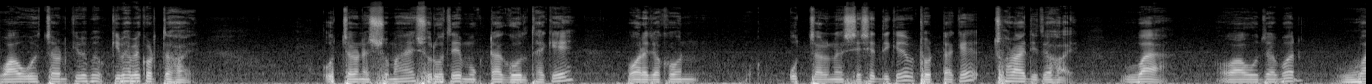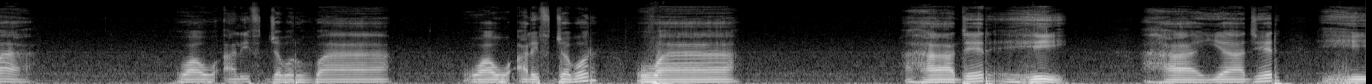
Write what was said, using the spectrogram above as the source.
ওয়াও উচ্চারণ কীভাবে কীভাবে করতে হয়? উচ্চারণের সময় শুরুতে মুখটা গোল থাকে, পরে যখন উচ্চারণের শেষের দিকে ঠোঁটটাকে ছড়ায় দিতে হয়। ওয়া ওয়াও জবর, ওয়া ওয়াও আলিফ জবর, ওয়া ওয়াও আলিফ জবর, ওয়া, হাজের হি, হায়াজের হি,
